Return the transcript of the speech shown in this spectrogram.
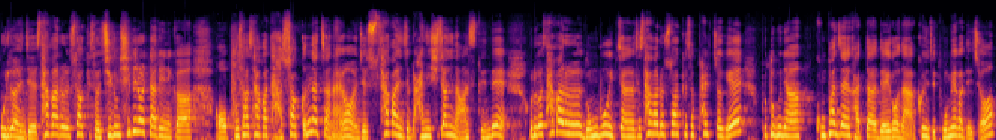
우리가 이제 사과를 수확해서 지금 11월 달이니까 어, 부사 사과 다 수확 끝났잖아요. 이제 사과 이제 많이 시장이 나왔을 텐데 우리가 사과를 농부 입장에서 사과를 수확해서 팔 적에 보통 그냥 공판장에 갖다 내거나 그 이제 도매가 되죠.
